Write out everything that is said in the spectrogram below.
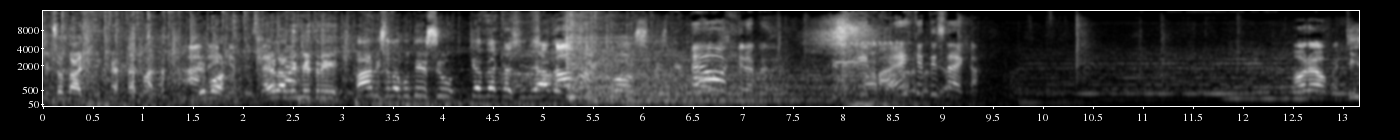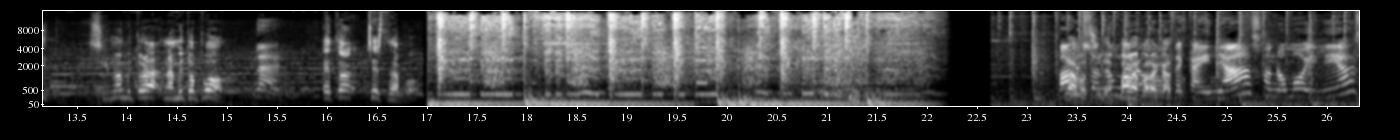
Μητσοτάκη. α, ναι, Λοιπόν, και τις δέκα. έλα Δημήτρη, άνοιξε το κουτί σου και 10.000 Στόμα. δυστυχώς, δυστυχώς. Ε, όχι ρε παιδί. Είπα, έχει και τις 10. Ωραίο παιδί. Τι, συγγνώμη τώρα, να μην το πω. Ναι. Ε, τώρα, ξέρεις τι θα πω. Πάμε Μπράβο, στο Τσούλια, νούμερο πάμε παρακάτω. 19, στο νομό Ηλίας.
